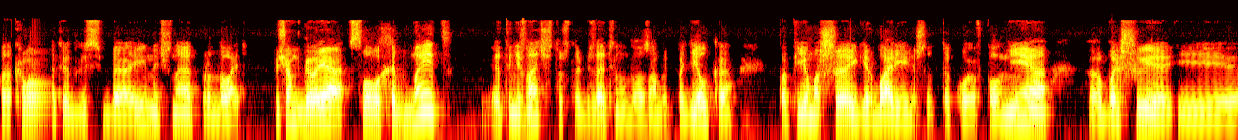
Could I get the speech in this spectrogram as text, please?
открывают ее для себя и начинают продавать. Причем, говоря слово handmade, это не значит, что обязательно должна быть поделка, папье-маше, гербарий или что-то такое. Вполне э, большие и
